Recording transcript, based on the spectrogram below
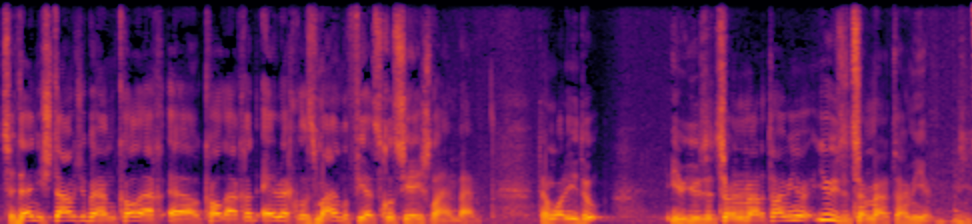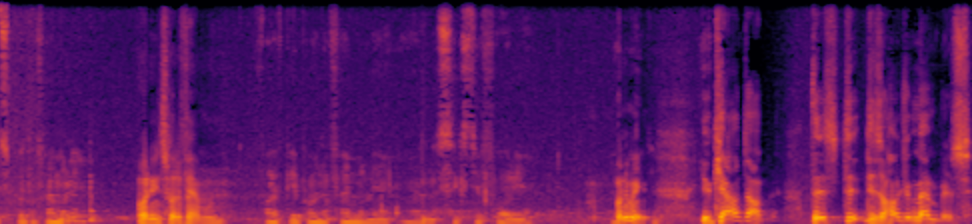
So then yishtamshu behem kol uh, echad erech lezman lefi haschus sheyesh lahem behem. Then what do you do? You use a certain amount of time a year. You use a certain amount of time a year. You split a family. What do you mean split a family? Five people in a family and 60, 40. What do you mean? You count up. This there's hundred members.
